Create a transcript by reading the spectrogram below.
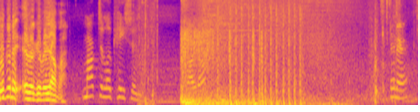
လေးပြည့်နဲ့အဲ့ဒါကပဲရမှာ Marked a location. ဒါနော်ရှင်းနေကိုလာပါကိုလာပါကျွန်တော်အေးရကျွန်တော်ဘာမှမရှိတော့ဘူးကျွန်တော်ရှောင်းရမရှိတော့ဘူးခဏခဏခဏကိုဝမ်းတော့ခဏခဏခဏတော့တော့ကောကောင်းင်းနေတယ်အဘေကောင်ဟုတ်တော့ဟုတ်တော့ဟုတ်တော့နောက်ခေါင်းတော့နော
